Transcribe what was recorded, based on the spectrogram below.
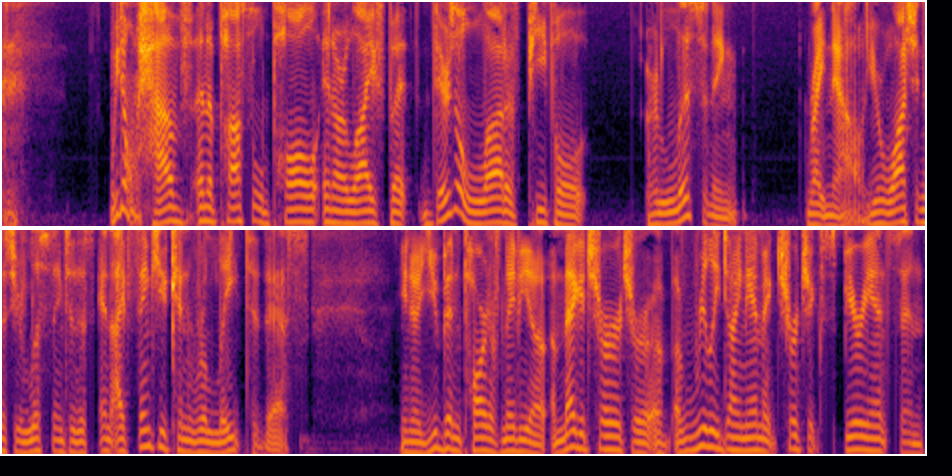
we don't have an apostle Paul in our life, but there's a lot of people who are listening right now. You're watching this, you're listening to this, and I think you can relate to this. You know, you've been part of maybe a, a mega church or a, a really dynamic church experience, and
